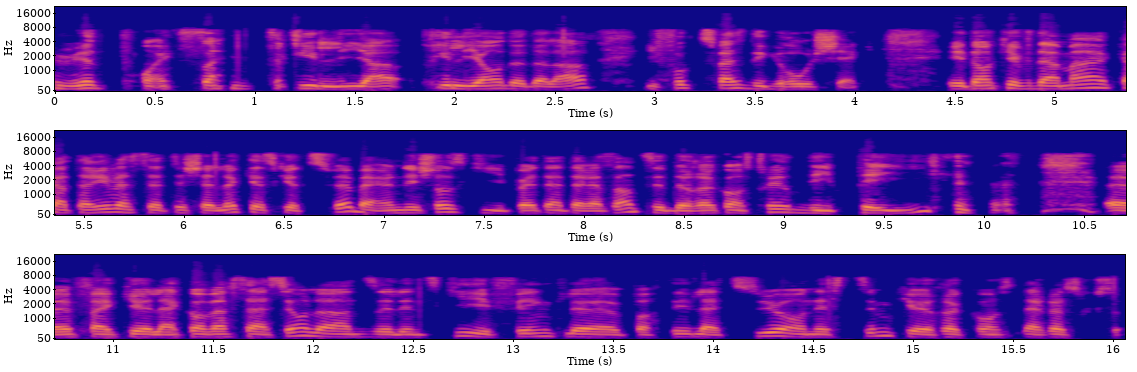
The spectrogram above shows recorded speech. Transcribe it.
8,5 trillions trillions de dollars, il faut que tu fasses des gros chèques. Et donc évidemment, quand tu arrives à cette échelle-là, qu'est-ce que tu fais? Ben, une des choses qui peut être intéressante, c'est de reconstruire des pays. euh, fait que la conversation là, entre Zelensky et Fink là, portée là-dessus, on estime que la reconstruction,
